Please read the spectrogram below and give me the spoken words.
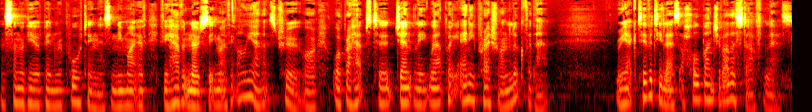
And some of you have been reporting this, and you might have, if you haven't noticed it, you might think, oh yeah, that's true. Or, or perhaps to gently, without putting any pressure on, look for that. Reactivity less, a whole bunch of other stuff less.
